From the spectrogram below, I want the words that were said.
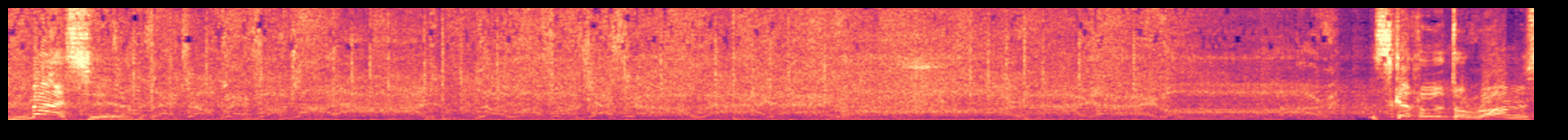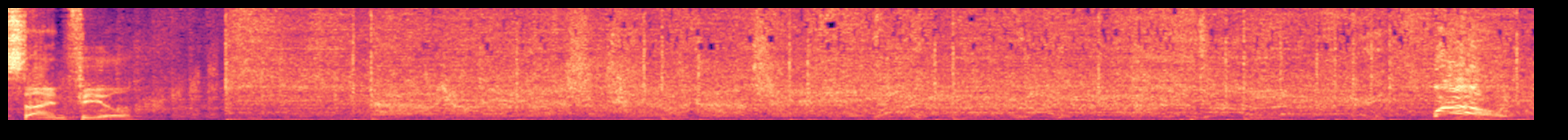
Massive! It's got a little Rammstein feel. Wow!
